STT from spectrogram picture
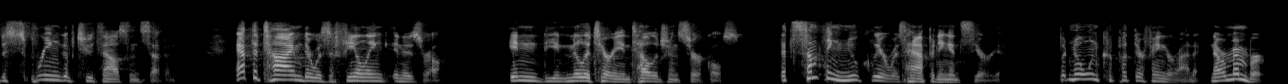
the spring of 2007. At the time, there was a feeling in Israel, in the military intelligence circles, that something nuclear was happening in Syria, but no one could put their finger on it. Now, remember,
